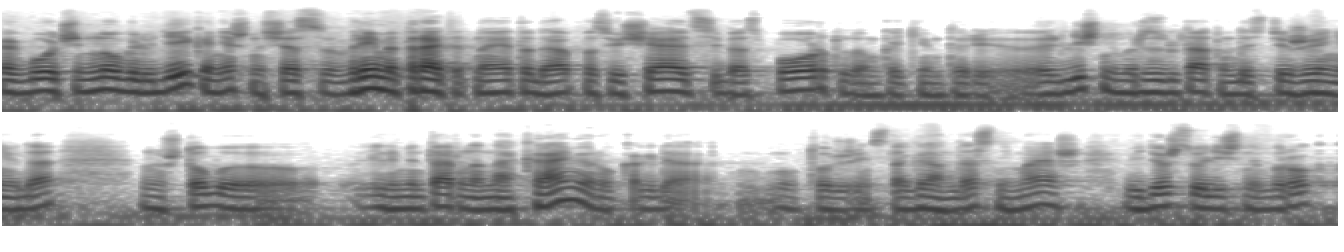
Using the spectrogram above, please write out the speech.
как бы очень много людей, конечно, сейчас время тратят на это, да, посвящают себя спорту, там, каким-то личным результатам, достижению, да, ну, чтобы элементарно на камеру, когда ну, тот же Инстаграм, да, снимаешь, ведешь свой личный блог,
